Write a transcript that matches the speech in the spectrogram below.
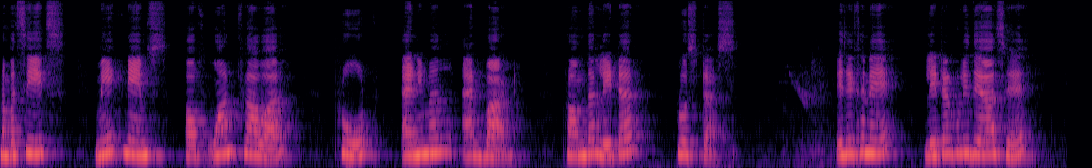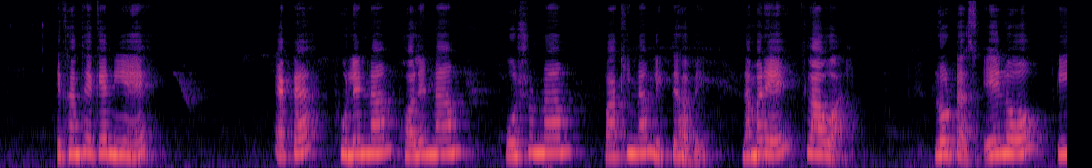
Number 6. Make names of one flower, fruit, animal and bird from the letter clusters. এই যেখানে লেটারগুলি দেওয়া আছে এখান থেকে নিয়ে একটা ফুলের নাম ফলের নাম পশুর নাম পাখির নাম লিখতে হবে number A flower lotus L O T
